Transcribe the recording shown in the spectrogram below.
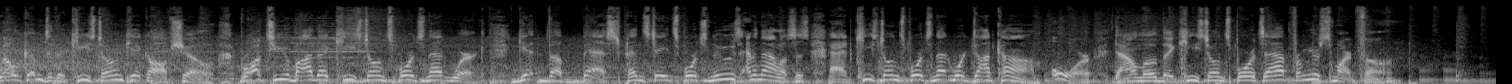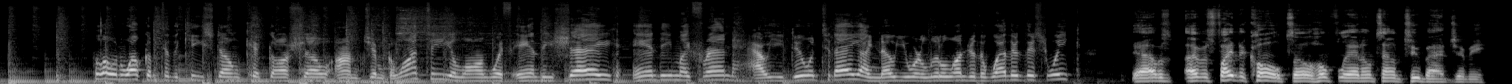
Welcome to the Keystone Kickoff Show, brought to you by the Keystone Sports Network. Get the best Penn State sports news and analysis at KeystonesportsNetwork.com or download the Keystone Sports app from your smartphone. Hello and welcome to the Keystone Kickoff Show. I'm Jim Galante along with Andy Shea. Andy, my friend, how are you doing today? I know you were a little under the weather this week. Yeah, I was I was fighting a cold, so hopefully I don't sound too bad, Jimmy.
